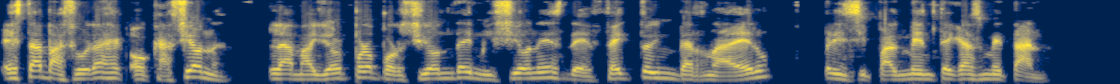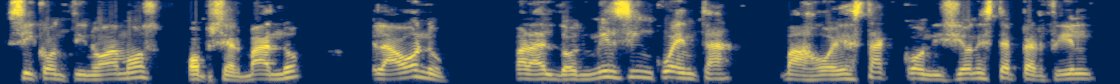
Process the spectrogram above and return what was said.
Estas basuras ocasionan la mayor proporción de emisiones de efecto invernadero, principalmente gas metano. Si continuamos observando, la ONU para el 2050, bajo esta condición, este perfil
